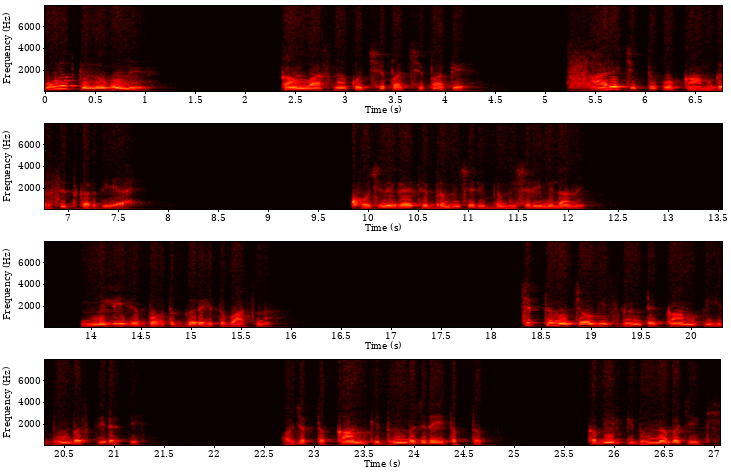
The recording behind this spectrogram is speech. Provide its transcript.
पूरब के लोगों ने काम वासना को छिपा छिपा के सारे चित्त को काम ग्रसित कर दिया है। खोजने गए थे ब्रह्मचरी ब्रह्मचरी मिला नहीं। मिली है बहुत गरहित वासना। चित्त में 24 घंटे काम की ही धुन बजती रहती है। और जब तक काम की धुन बज रही, तब तक कबीर की धुन न बजेगी।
